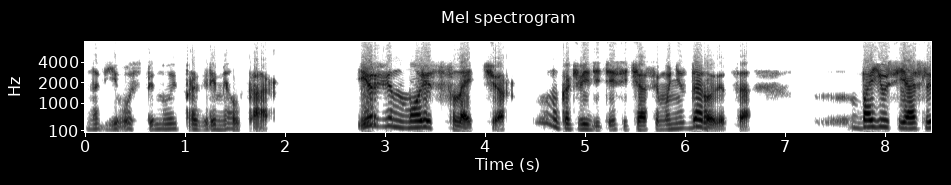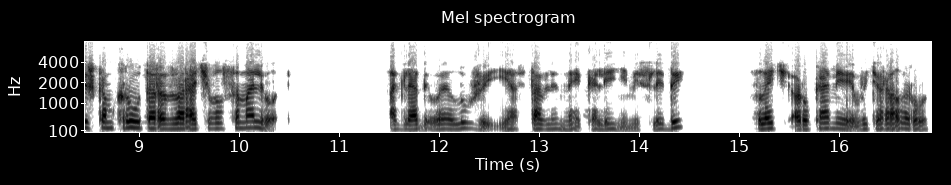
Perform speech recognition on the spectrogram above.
над его спиной прогремел Кар. Ирвин Моррис Флетчер. Ну, как видите, сейчас ему не здоровится. Боюсь, я слишком круто разворачивал самолет. Оглядывая лужи и оставленные коленями следы, Флетч руками вытирал рот,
